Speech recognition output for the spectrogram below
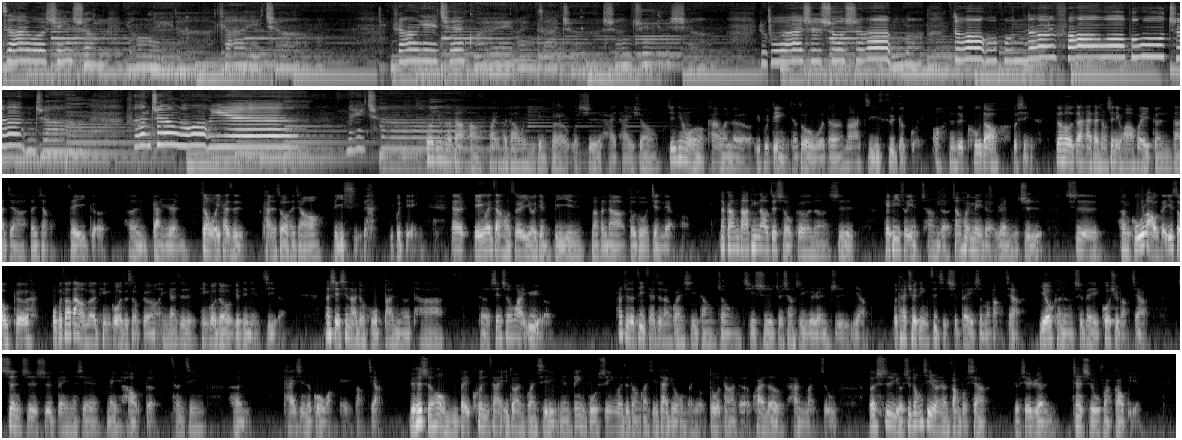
在我心上用力的开一枪，让一切归零，在这声巨响。如果爱是说什么都不能放，我不挣扎，反正我也。各位听众朋友，大家好，欢迎回到为你点歌，我是海苔熊。今天我看完了一部电影，叫做《我的麻吉四个鬼》，哦，真是哭到不行。最后在海苔熊心里话会跟大家分享这一个很感人，虽然我一开始看的时候很想要离席的一部电影，但也因为这样好，所以有一点鼻音，麻烦大家多多见谅哈。那刚刚大家听到这首歌呢，是 K.P 所演唱的张惠妹的《人质》，是很古老的一首歌，我不知道大家有没有听过这首歌啊？应该是听过都有点年纪了。那写信来的伙伴呢？他的先生外遇了，他觉得自己在这段关系当中，其实就像是一个人质一样，不太确定自己是被什么绑架，也有可能是被过去绑架，甚至是被那些美好的曾经很。开心的过往给绑架。有些时候，我们被困在一段关系里面，并不是因为这段关系带给我们有多大的快乐和满足，而是有些东西仍然放不下，有些人暂时无法告别。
